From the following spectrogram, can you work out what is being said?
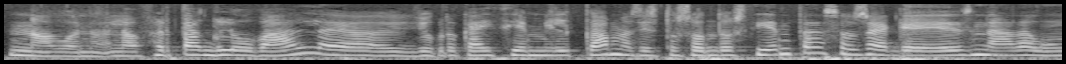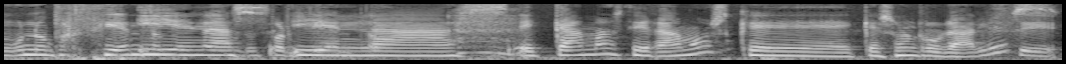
No, bueno, en la oferta global eh, yo creo que hay 100.000 camas, y estos son 200, o sea que es nada, un 1%. ¿Y en las, y en las eh, camas, digamos, que, que son rurales? Sí,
